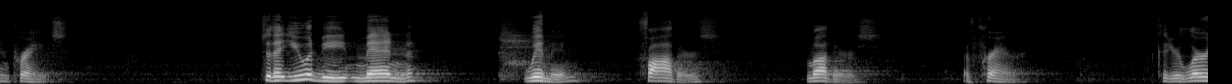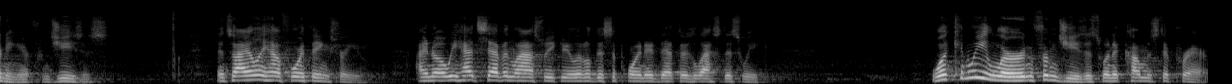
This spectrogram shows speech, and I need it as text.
and prays. So that you would be men, women, fathers, mothers of prayer. Because you're learning it from Jesus. And so I only have four things for you. I know we had seven last week. You're a little disappointed that there's less this week. What can we learn from Jesus when it comes to prayer?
